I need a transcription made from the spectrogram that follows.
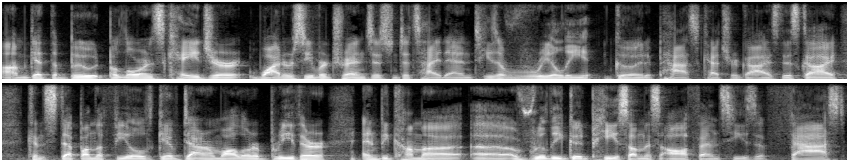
um, get the boot, but Lawrence Cager, wide receiver transition to tight end. He's a really good pass catcher, guys. This guy can step on the field, give Darren Waller a breather, and become a, a really good piece on this offense. He's fast.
